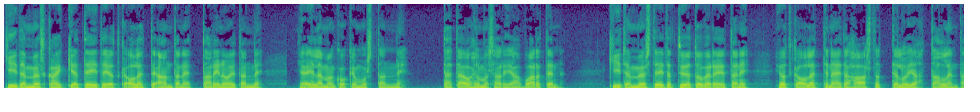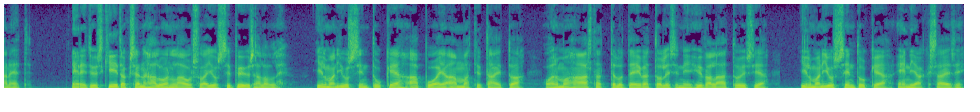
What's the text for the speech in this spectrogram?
Kiitän myös kaikkia teitä, jotka olette antaneet tarinoitanne ja elämän kokemustanne tätä ohjelmasarjaa varten. Kiitän myös teitä työtovereitani, jotka olette näitä haastatteluja tallentaneet. Erityiskiitoksen haluan lausua Jussi Pyysalolle. Ilman Jussin tukea, apua ja ammattitaitoa ohjelmahaastattelut eivät olisi niin hyvälaatuisia. Ilman Jussin tukea en jaksaisi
